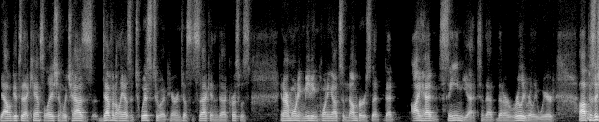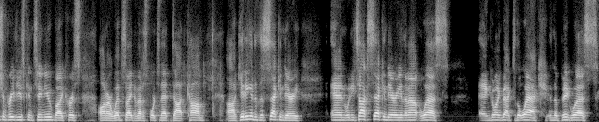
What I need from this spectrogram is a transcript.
Yeah, we'll get to that cancellation, which has definitely has a twist to it here in just a second. Uh, Chris was in our morning meeting pointing out some numbers that that I hadn't seen yet that that are really really weird. Uh, position previews continue by Chris on our website nevadasportsnet.com. Uh, getting into the secondary, and when you talk secondary in the Mountain West, and going back to the WAC in the Big West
